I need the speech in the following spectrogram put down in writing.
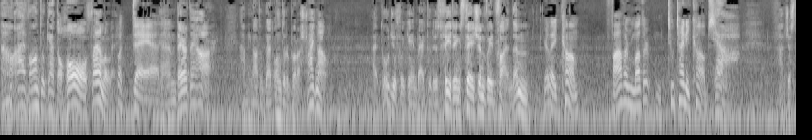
Now I want to get the whole family. But, Dad. And there they are, coming out of that underbrush right now. I told you if we came back to this feeding station, we'd find them. Here they come. Father, mother, and two tiny cubs. Yeah. I've just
